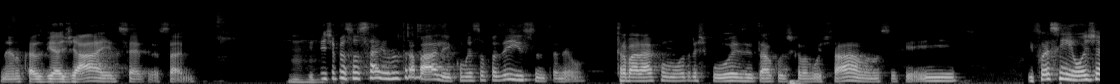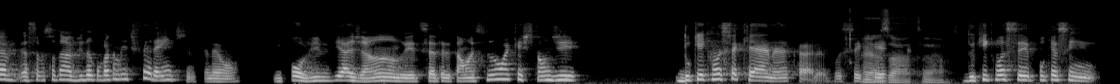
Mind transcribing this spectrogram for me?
né, no caso viajar e etc, sabe? Uhum. E a pessoa saiu do trabalho e começou a fazer isso, entendeu? Trabalhar com outras coisas e tal, coisas que ela gostava, não sei o quê. E e foi assim, hoje é, essa pessoa tem uma vida completamente diferente, entendeu? E, pô, vive viajando e etc e tal, mas isso não é questão de do que que você quer, né, cara? Você é, quer Exato. É. Do que que você, porque assim,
